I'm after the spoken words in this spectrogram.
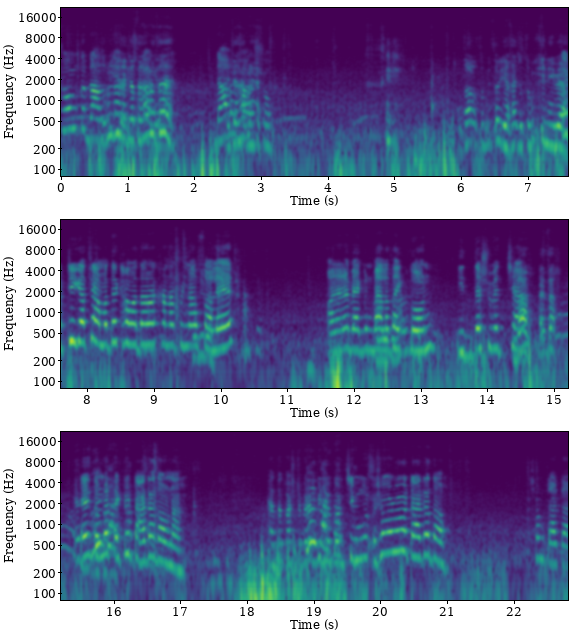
সোম তো ডাল তুমি। ডাল তো ইয়ে খাইছো তুমি কি নিবে? তো ঠিক আছে আমাদের খাওয়া দাওয়া খানা পিনা চলের অনারা বেগুন ভালো থাকুন ঈদের শুভেচ্ছা। এই তোমরা একটু টাটা দাও না। এত কষ্ট করে ভিডিও করছি। সমর বাবা টাটা দাও। সম টাটা।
